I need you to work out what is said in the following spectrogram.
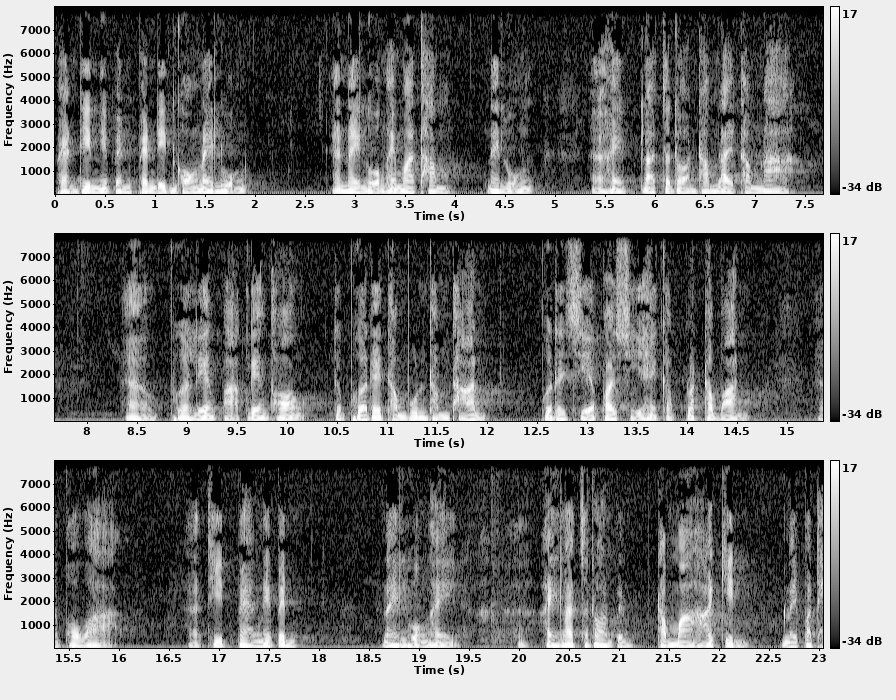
แผ่นดินนี้เป็นแผ่นดินของในหลวง ในหลวงให้มาทำในหลวงให้ราชดรทำไร่ทำนาเพื่อเลี้ยงปากเลี้ยงท้องเพื่อได้ทำบุญทำทาน เพื่อได้เสียภาษีให้กับรัฐบาล เพราะว่าทีดแปลงนี้เป็นในหลวงให้ให้ราชดรเป็นทำมาหากิน ในประเท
